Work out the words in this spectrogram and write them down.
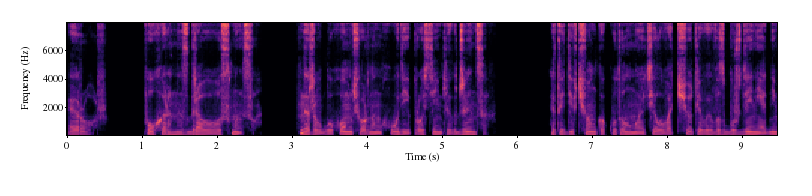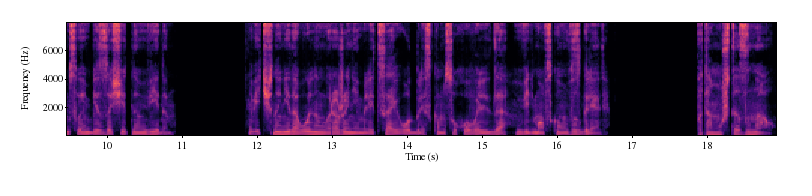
Эррор. Похороны здравого смысла. Даже в глухом черном худе и простеньких джинсах эта девчонка кутала мое тело в отчетливое возбуждение одним своим беззащитным видом, вечно недовольным выражением лица и отблеском сухого льда в ведьмовском взгляде. Потому что знал,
